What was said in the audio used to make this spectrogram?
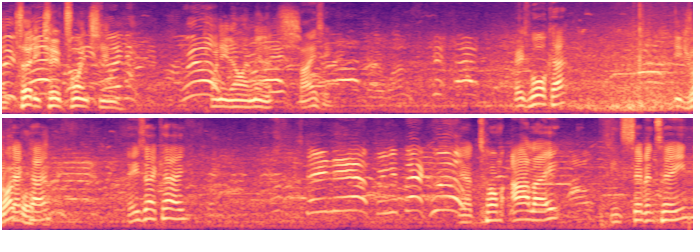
And 32 points in 29 minutes. Amazing. Here's Walker. He's He's right, okay. Walker. He's okay. Stand now. Bring it back, Will. Now Tom Ale in 17,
